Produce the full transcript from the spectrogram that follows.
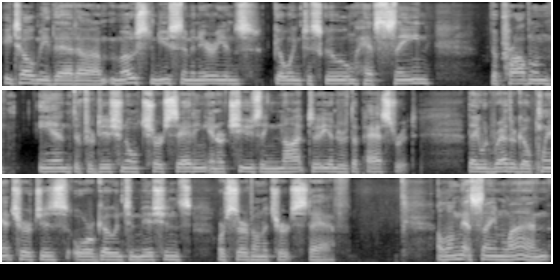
he told me that uh, most new seminarians going to school have seen the problem in the traditional church setting and are choosing not to enter the pastorate. They would rather go plant churches or go into missions or serve on a church staff. Along that same line,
